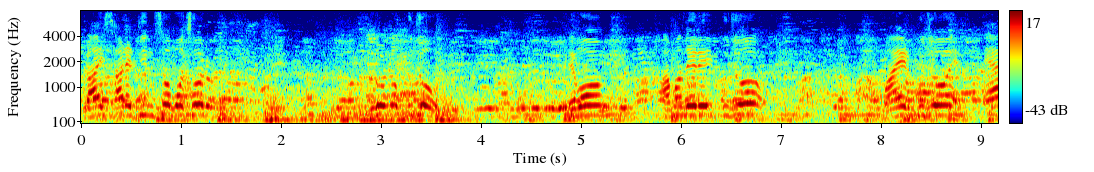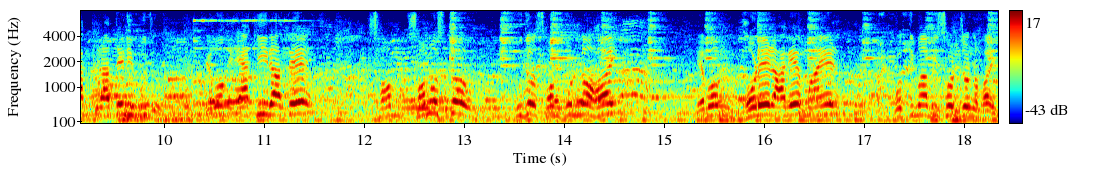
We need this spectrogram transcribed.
প্রায় সাড়ে তিনশো বছর পুরনো পুজো এবং আমাদের এই পুজো, মায়ের পুজো এক রাতেরই পুজো এবং একই রাতে সম- সমস্ত পুজো সম্পূর্ণ হয়। এবং ভোরের আগে মায়ের প্রতিমা বিসর্জন হয়।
